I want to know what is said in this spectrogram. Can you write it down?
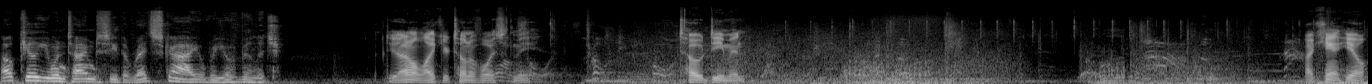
I'll kill you in time to see the red sky over your village. Dude, I don't like your tone of voice with me. Toad demon. I can't heal.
